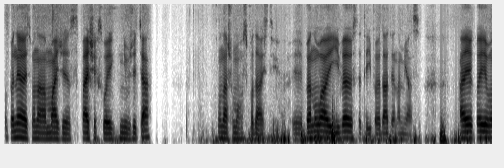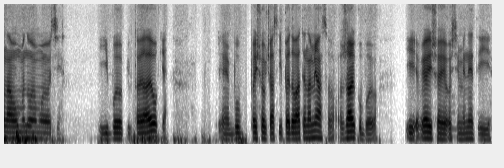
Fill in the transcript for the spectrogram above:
Опинилась вона майже з перших своїх днів життя у нашому господарстві. Е, Планував її виростити і продати на м'ясо. Але коли вона у минулому році їй було півтора роки. е, Був, прийшов час її продавати на м'ясо, жарко було. І вирішив осімінити і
